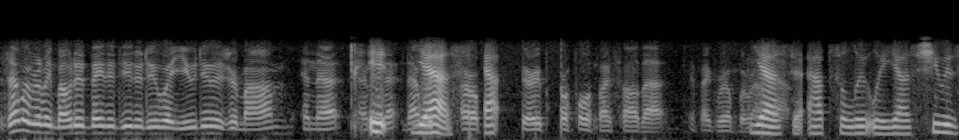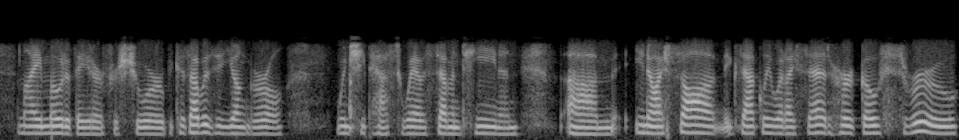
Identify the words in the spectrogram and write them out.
Is that what really motivated you to do what you do as your mom? And that, I mean, it, that, that yes, was powerful, very powerful if I saw that. If I grew up around yes, that. absolutely. Yes, she was my motivator for sure because I was a young girl when she passed away. I was 17, and um, you know, I saw exactly what I said. Her go through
